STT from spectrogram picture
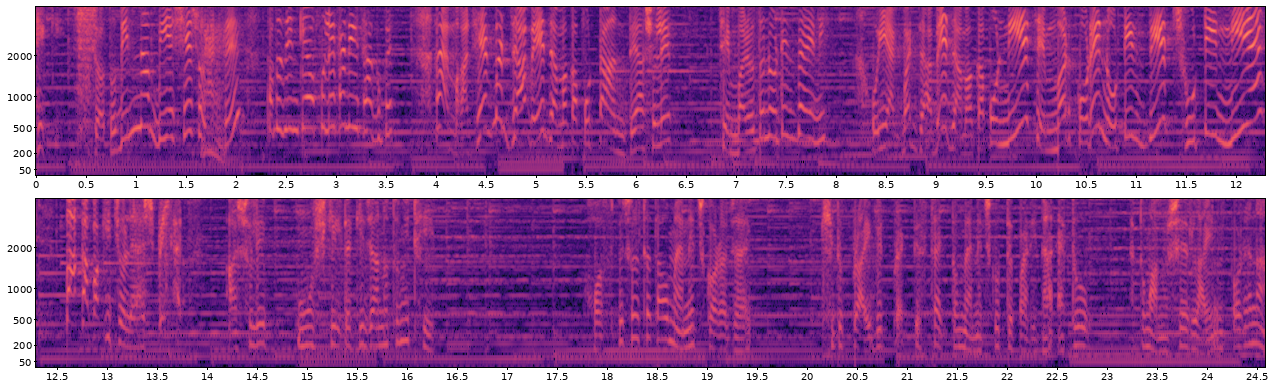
থেকে। যতদিন না বিয়ে শেষ হচ্ছে ততদিন কেয়াফুল এখানেই থাকবে। হ্যাঁ মাঝে একবার যাবে জামা কাপড়টা আনতে আসলে চেম্বারেও তো নোটিশ দেয়নি। ওই একবার যাবে জামা কাপড় নিয়ে চেম্বার করে নোটিশ দিয়ে ছুটি নিয়ে পাকাপাকি চলে আসবে এখানে। আসলে মুশকিলটা কি জানো তুমি ঠিক? হসপিটালটা তাও ম্যানেজ করা যায় কিন্তু প্রাইভেট প্র্যাকটিসটা একদম ম্যানেজ করতে পারি না। এত এত মানুষের লাইন পড়ে না।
